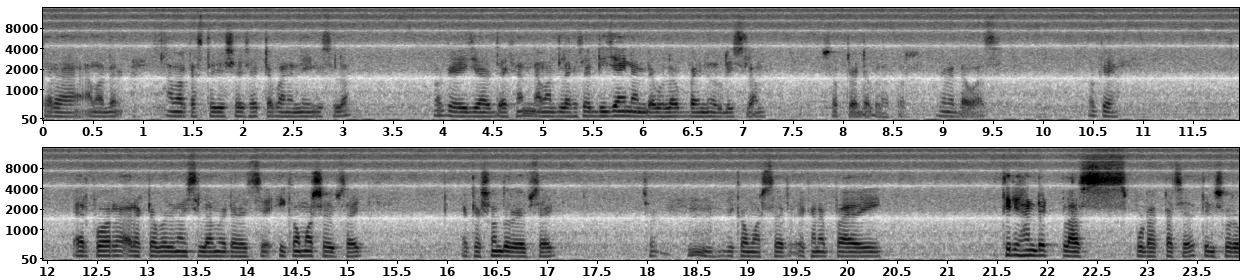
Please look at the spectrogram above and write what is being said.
তারা আমাদের, আমার কাছ থেকে সেই সাইটটা বানিয়ে নিয়ে গেছিল। ওকে, এই যে দেখেন, আমার লেখা আছে design and develop by Nurul Islam software developer এখানে দেওয়া আছে। ওকে, এরপর আর একটা বানাইছিলাম এটা হচ্ছে ই কমার্স ওয়েবসাইট একটা সুন্দর ওয়েবসাইট ই কমার্সের এখানে প্রায় থ্রি হান্ড্রেড প্লাস প্রোডাক্ট আছে, তিনশোরও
